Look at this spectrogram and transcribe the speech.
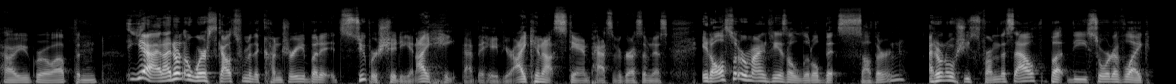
how you grow up. And Yeah, and I don't know where Scout's from in the country, but it's super shitty, and I hate that behavior. I cannot stand passive aggressiveness. It also reminds me as a little bit Southern. I don't know if she's from the South, but the sort of like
